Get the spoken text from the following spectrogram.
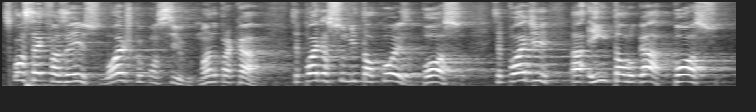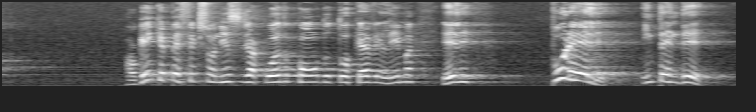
Você consegue fazer isso? Lógico que eu consigo. Manda para cá. Você pode assumir tal coisa? Posso. Você pode ah, ir em tal lugar? Posso. Alguém que é perfeccionista, de acordo com o Dr. Kevin Lima, ele, por ele entender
